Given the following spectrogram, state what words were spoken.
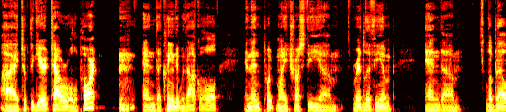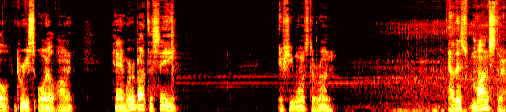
I took the gear tower all apart and uh, cleaned it with alcohol and then put my trusty um, red lithium and um, LaBelle grease oil on it. And we're about to see if she wants to run. Now this monster,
